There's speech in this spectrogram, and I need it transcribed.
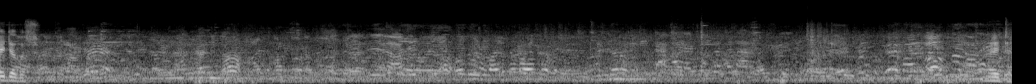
এইটা দশ। এইটা।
